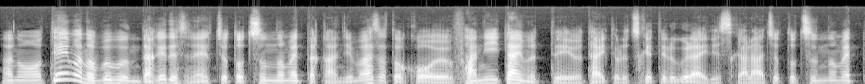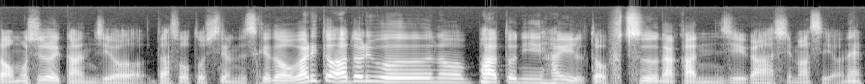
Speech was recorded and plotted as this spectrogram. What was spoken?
あのテーマの部分だけですね。ちょっとつんのめった感じ。わざとこういう「ファニータイム」っていうタイトルつけてるぐらいですからちょっとつんのめった面白い感じを出そうとしてるんですけど割とアドリブのパートに入ると普通な感じがしますよね。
